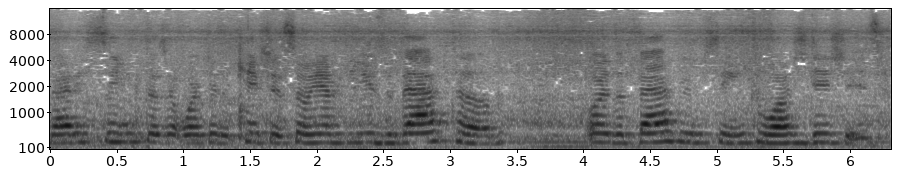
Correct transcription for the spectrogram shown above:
Maddie's sink doesn't work in the kitchen, so we have to use the bathtub or the bathroom sink to wash dishes.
